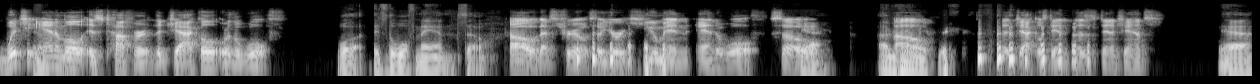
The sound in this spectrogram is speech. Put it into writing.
Which Yeah. animal is tougher, the jackal or the wolf? Well, it's the wolf man, so Oh, that's true. So you're a human and a wolf. So I'm Oh. the jackal stand does stand a chance. yeah.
